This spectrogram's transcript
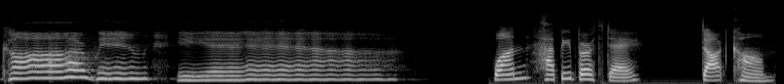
carwin yeah. One happy birthday dot com.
